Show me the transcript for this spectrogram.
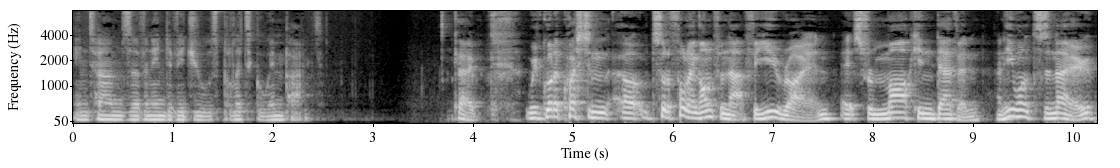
in terms of an individual's political impact. Okay. We've got a question uh, sort of following on from that for you, Ryan. It's from Mark in Devon, and he wants to know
